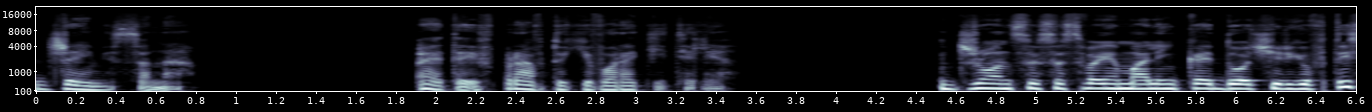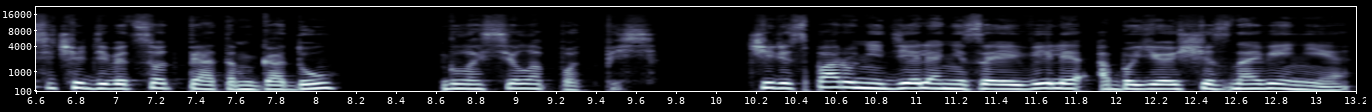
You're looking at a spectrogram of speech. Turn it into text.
Джеймисона. Это и вправду его родители. Джонсы со своей маленькой дочерью в 1905 году гласила подпись. Через пару недель они заявили об ее исчезновении.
